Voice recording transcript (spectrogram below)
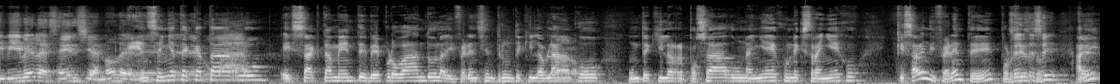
y vive la esencia, ¿no? De, Enséñate de- a catarlo, lugar. exactamente, ve probando la diferencia entre un tequila blanco, un tequila reposado, un añejo, un extrañejo, que saben diferente, ¿eh? Por Sí, cierto. sí, sí. A mí,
